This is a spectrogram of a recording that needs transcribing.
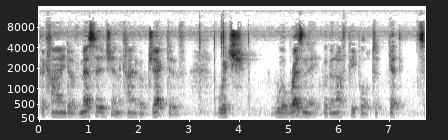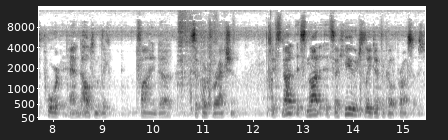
the kind of message and the kind of objective which will resonate with enough people to get support and ultimately find uh, support for action. It's not. It's not. It's a hugely difficult process.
